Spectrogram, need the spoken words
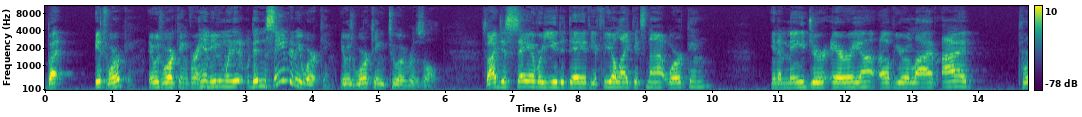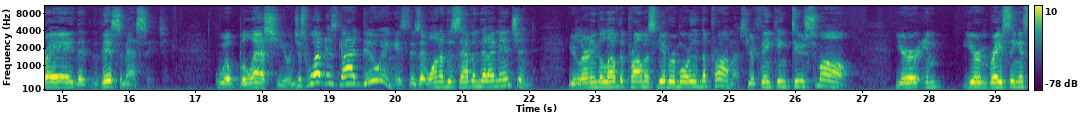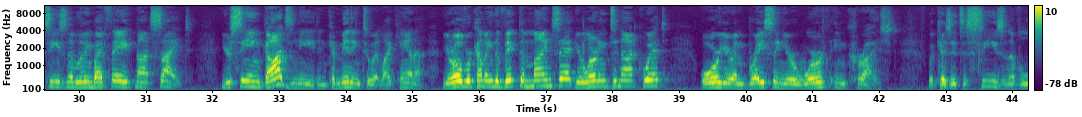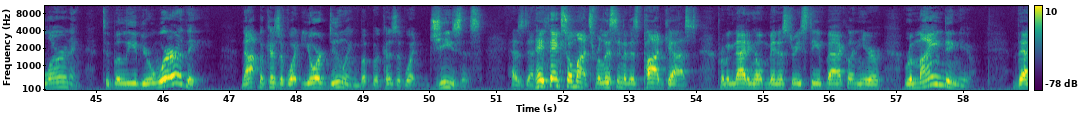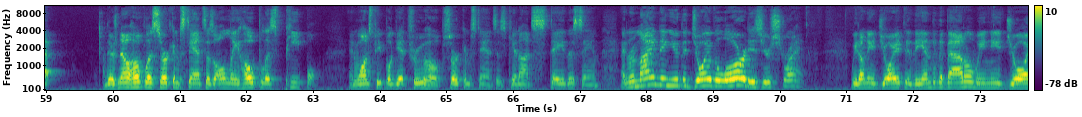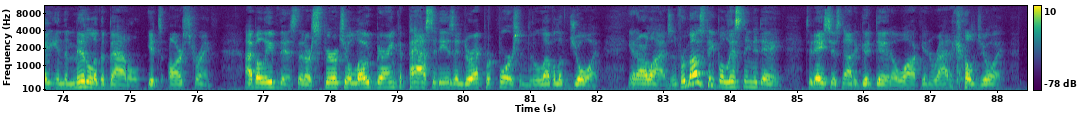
But it's working. It was working for him, even when it didn't seem to be working. It was working to a result. So I just say over you today if you feel like it's not working in a major area of your life, I pray that this message will bless you. And just what is God doing? Is, is it one of the seven that I mentioned? You're learning to love the promise giver more than the promise. You're thinking too small. You're, you're embracing a season of living by faith, not sight. You're seeing God's need and committing to it like Hannah. You're overcoming the victim mindset. You're learning to not quit. or you're embracing your worth in Christ because it's a season of learning to believe you're worthy, not because of what you're doing, but because of what Jesus has done. Hey, thanks so much for listening to this podcast from Igniting Hope Ministry. Steve Backlund here, reminding you that there's no hopeless circumstances, only hopeless people. And once people get true hope, circumstances cannot stay the same. And reminding you the joy of the Lord is your strength. We don't need joy at the end of the battle, we need joy in the middle of the battle. It's our strength. I believe this that our spiritual load bearing capacity is in direct proportion to the level of joy in our lives. And for most people listening today, today's just not a good day to walk in radical joy,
